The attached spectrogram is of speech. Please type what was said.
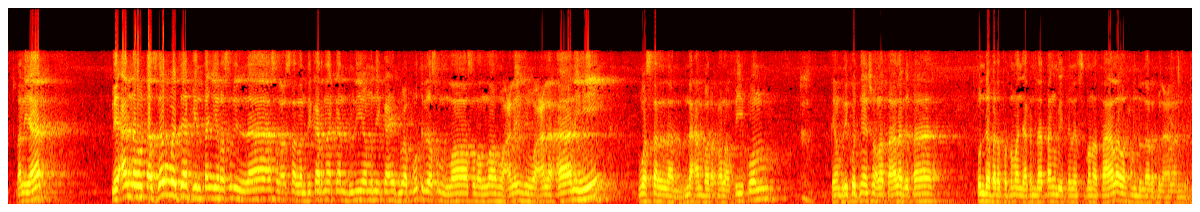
Kita lihat Li'annahu tazawwaja bintai Rasulillah sallallahu alaihi dikarenakan beliau menikahi dua putri Rasulullah sallallahu alaihi wa ala alihi wasallam. Na'am barakallahu fikum. Yang berikutnya insyaallah taala kita tunda pada pertemuan yang akan datang bi subhanahu wa taala. Walhamdulillahirabbil alamin.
